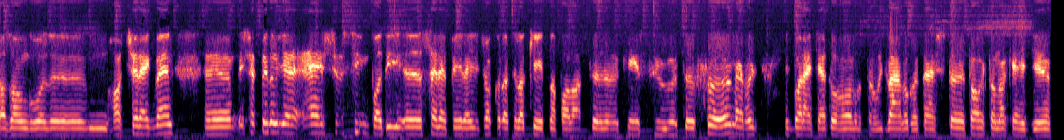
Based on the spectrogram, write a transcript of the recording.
az angol hadseregben, és hát például ugye első színpadi szerepére is gyakorlatilag két nap alatt készült föl, mert hogy egy barátjától hallotta, hogy válogatást tartanak egy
